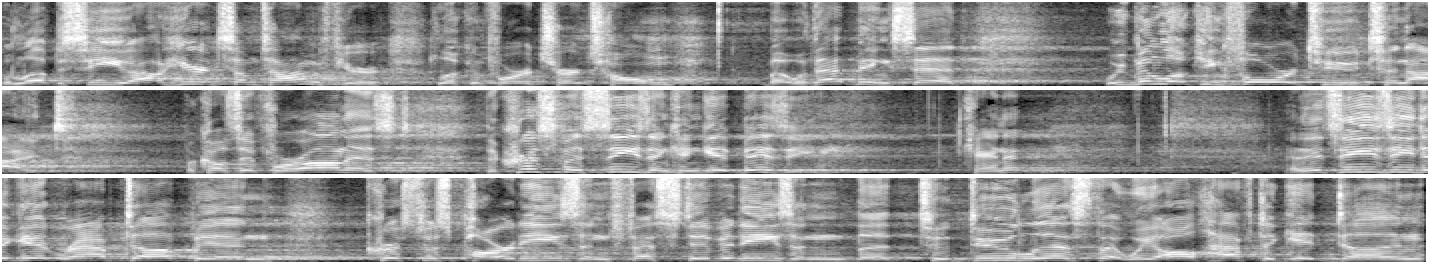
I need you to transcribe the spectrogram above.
would love to see you out here at some time if you're looking for a church home. But with that being said, we've been looking forward to tonight. Because if we're honest, the Christmas season can get busy, can it? And it's easy to get wrapped up in Christmas parties and festivities and the to do list that we all have to get done.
